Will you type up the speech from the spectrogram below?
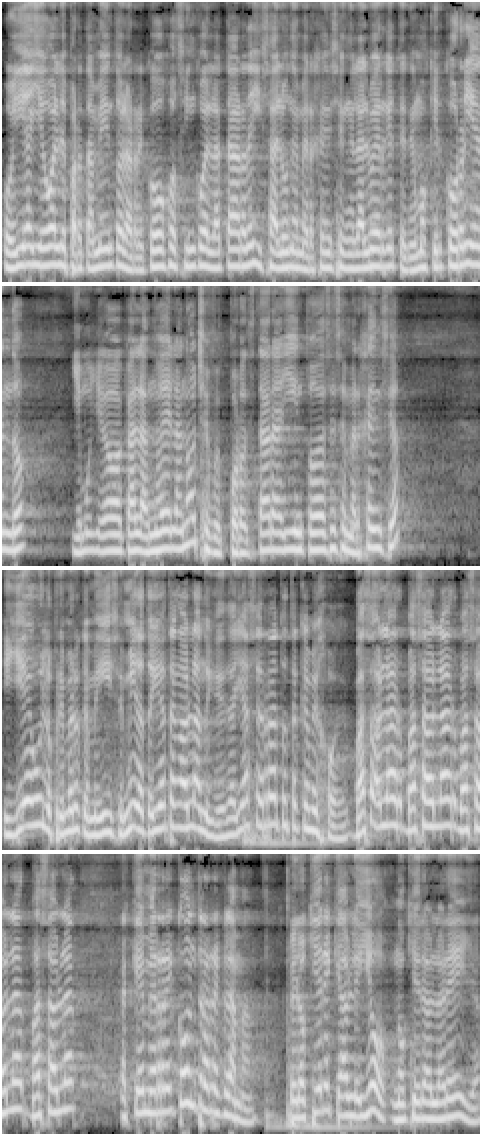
hoy día llego al departamento, la recojo 5 de la tarde y sale una emergencia en el albergue, tenemos que ir corriendo, y hemos llegado acá a las 9 de la noche, pues por estar ahí en todas esas emergencias. Y llego y lo primero que me dice, mira, todavía están hablando y desde allá hace rato está que me jode. Vas a hablar, vas a hablar, vas a hablar, vas a hablar. Es que me recontra reclama. Pero quiere que hable yo, no quiere hablar ella.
